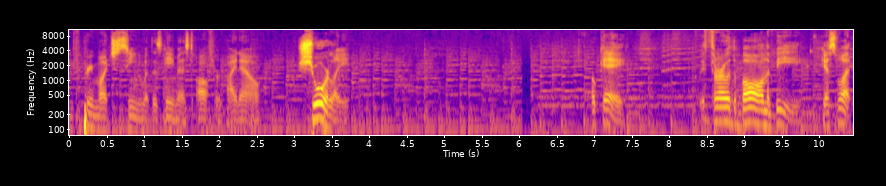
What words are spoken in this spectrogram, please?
you've pretty much seen what this game has to offer by now. Surely. Okay, throw the ball on the B. Guess what?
